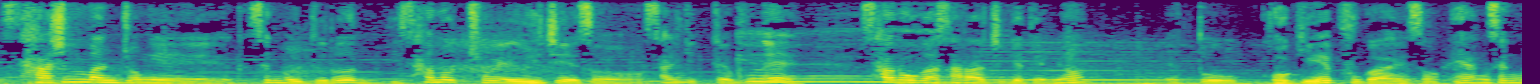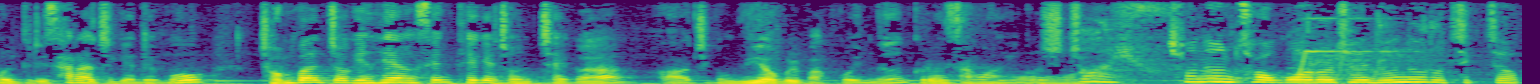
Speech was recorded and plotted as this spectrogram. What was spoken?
40만 종의 생물들은 이 산호초에 의지해서 살기 때문에 산호가 사라지게 되면 예, 또 거기에 부가해서 해양 생물들이 사라지게 되고 전반적인 해양 생태계 전체가 아, 지금 위협을 받고 있는 그런 상황인 것이죠. 저는 저거를 제 눈으로 직접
